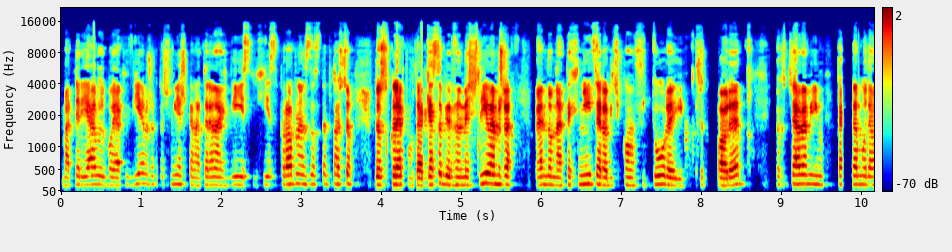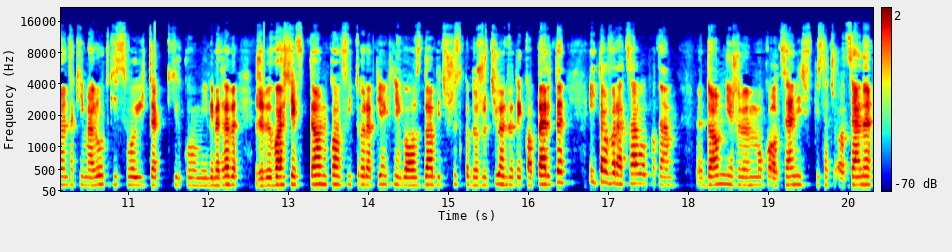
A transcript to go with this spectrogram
materiały, bo jak wiem, że ktoś mieszka na terenach wiejskich i jest problem z dostępnością do sklepu, tak ja sobie wymyśliłem, że będą na technice robić konfitury i przetwory, to chciałem im, każdemu dałem taki malutki słoiczek kilkumilimetrowy, żeby właśnie w tą konfiturę pięknie go ozdobić, wszystko dorzuciłem do tej koperty i to wracało potem do mnie, żebym mógł ocenić, wpisać ocenę,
